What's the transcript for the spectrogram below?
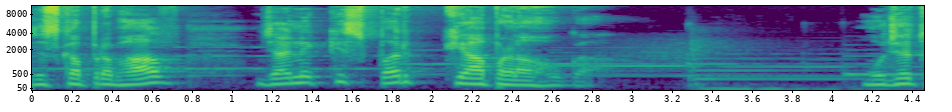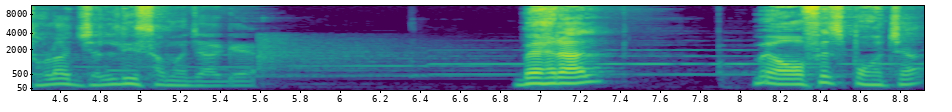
जिसका प्रभाव जाने किस पर क्या पड़ा होगा। मुझे थोड़ा जल्दी समझ आ गया। बहरहाल, मैं ऑफ़िस पहुँचा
